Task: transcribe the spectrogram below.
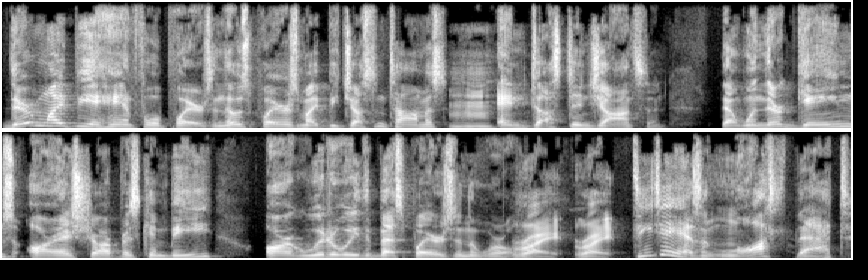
there might be a handful of players, and those players might be Justin Thomas Mm-hmm. and Dustin Johnson, that when their games are as sharp as can be, are literally the best players in the world. Right, right. DJ hasn't lost that,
